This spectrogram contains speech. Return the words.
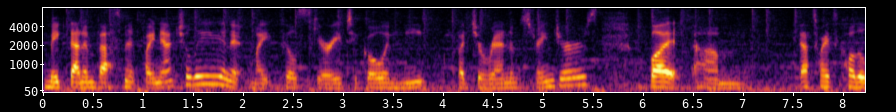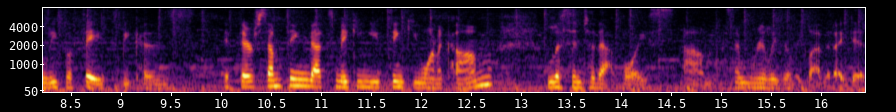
make that investment financially and it might feel scary to go and meet a bunch of random strangers, but um, that's why it's called a leap of faith because if there's something that's making you think you want to come, listen to that voice because um, I'm really, really glad that I did.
